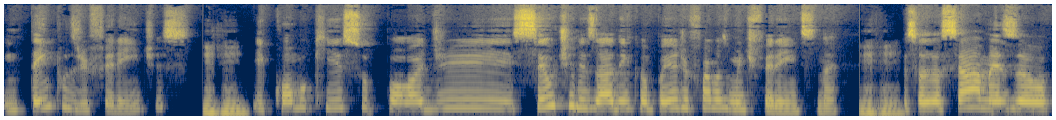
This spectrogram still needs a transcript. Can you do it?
em tempos diferentes, uhum. e como que isso pode ser utilizado em campanha de formas muito diferentes, né? Uhum. Pessoas dizem assim, ah, mas eu,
